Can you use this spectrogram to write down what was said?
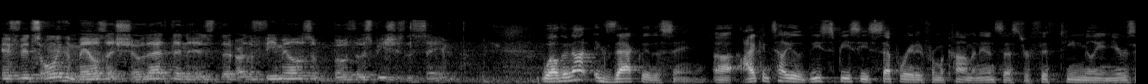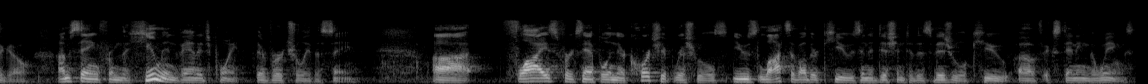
if it's only the males that show that, then is the, are the females of both those species the same? Well, they're not exactly the same. Uh, I can tell you that these species separated from a common ancestor 15 million years ago. I'm saying from the human vantage point, they're virtually the same. Uh, flies, for example, in their courtship rituals, use lots of other cues in addition to this visual cue of extending the wings.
